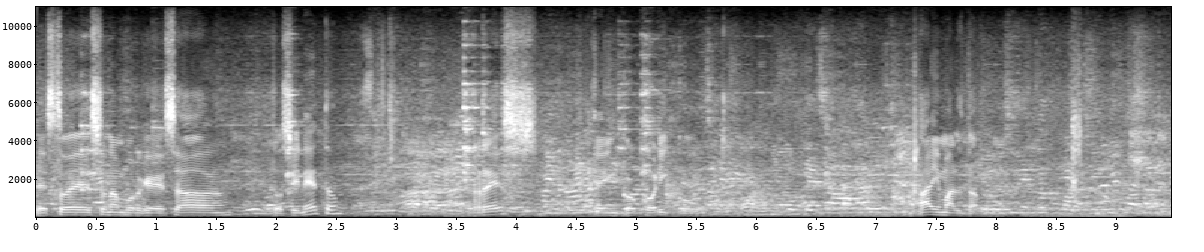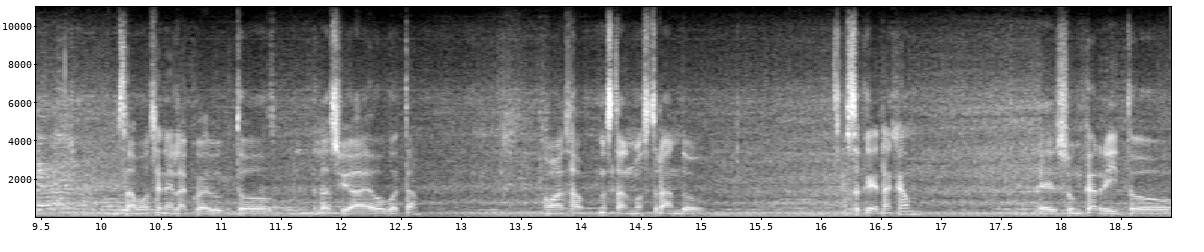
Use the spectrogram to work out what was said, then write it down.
Esto es una hamburguesa tocineta, res en cocorico. Ay, Malta. Estamos en el acueducto de la ciudad de Bogotá. Nos están mostrando esto que ven acá. Es un carrito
